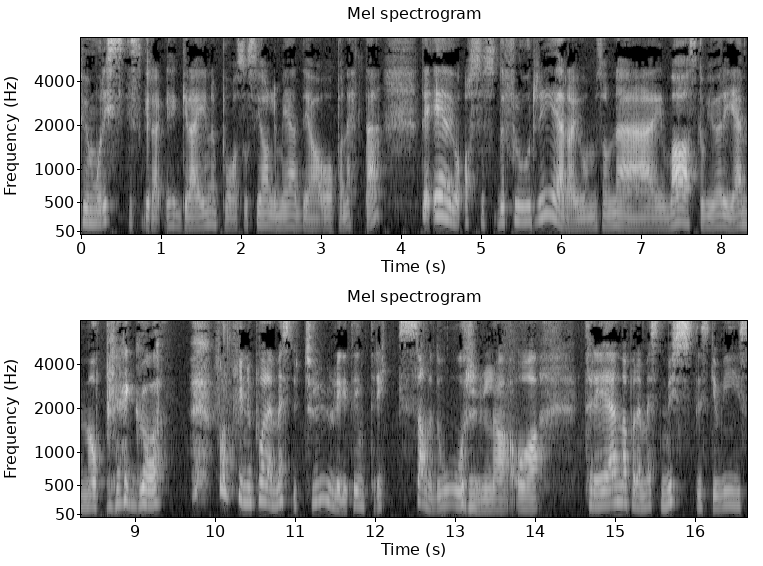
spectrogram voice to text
humoristiske greiene på sosiale medier og på nettet. Det er jo altså Det florerer jo med sånne 'hva skal vi gjøre hjemme'-opplegg og Folk finner på de mest utrolige ting. Trikser med doruller og trener på det mest mystiske vis.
